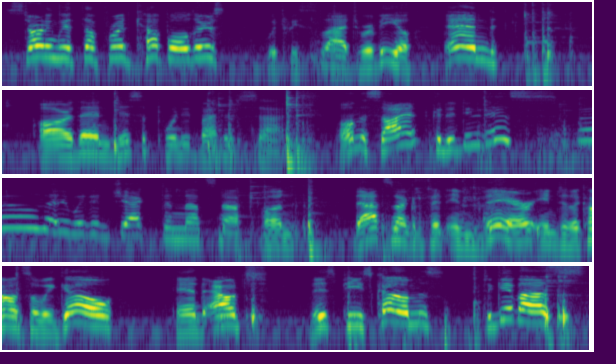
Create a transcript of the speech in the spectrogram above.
Starting with the front cup holders, which we slide to reveal, and are then disappointed by their size. On the side, could it do this? Well, then it would eject, and that's not fun. That's not going to fit in there. Into the console we go, and out this piece comes to give us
